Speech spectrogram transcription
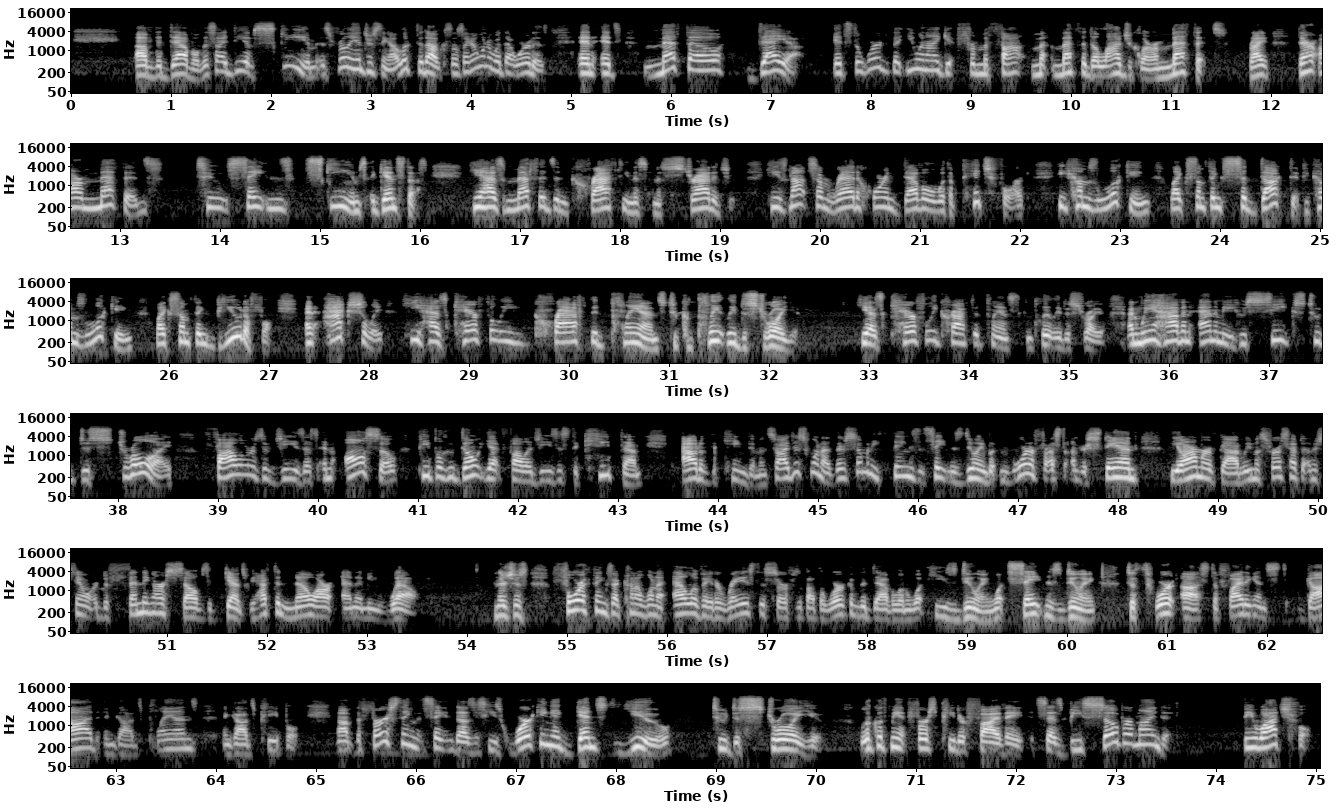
of the devil. This idea of scheme is really interesting. I looked it up because I was like, I wonder what that word is. And it's methodeia. It's the word that you and I get from methodological or methods, right? There are methods to Satan's schemes against us. He has methods and craftiness and a strategy. He's not some red horned devil with a pitchfork. He comes looking like something seductive. He comes looking like something beautiful. And actually, he has carefully crafted plans to completely destroy you. He has carefully crafted plans to completely destroy you. And we have an enemy who seeks to destroy followers of Jesus and also people who don't yet follow Jesus to keep them out of the kingdom. And so I just want to, there's so many things that Satan is doing, but in order for us to understand the armor of God, we must first have to understand what we're defending ourselves against. We have to know our enemy well. And there's just four things I kind of want to elevate or raise the surface about the work of the devil and what he's doing, what Satan is doing to thwart us, to fight against God and God's plans and God's people. Um, the first thing that Satan does is he's working against you to destroy you. Look with me at 1 Peter 5 8. It says, Be sober minded, be watchful.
